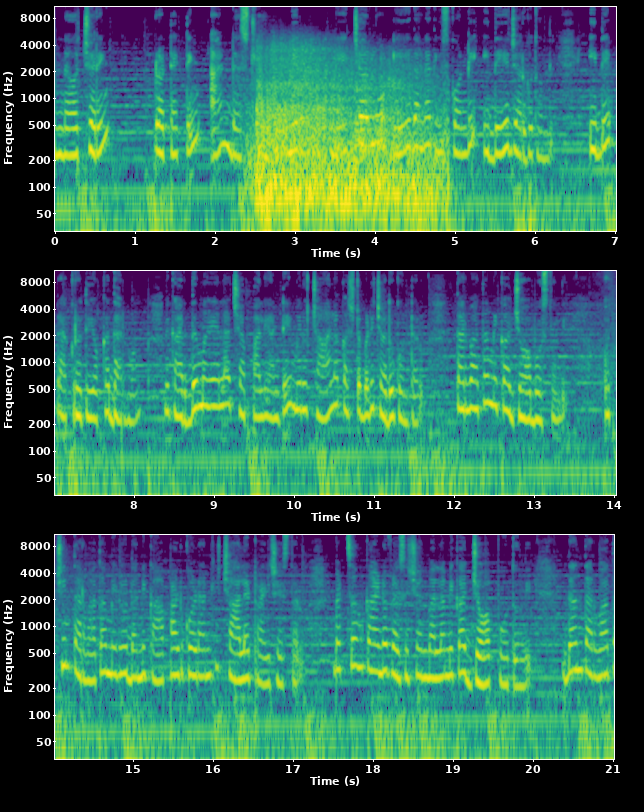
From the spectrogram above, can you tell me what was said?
Nurturing protecting and destroying మీరు నేచర్లో ఏదైనా తీసుకోండి ఇదే జరుగుతుంది. ఇదే ప్రకృతి యొక్క ధర్మం. మీకు అర్థమయ్యేలా చెప్పాలి అంటే మీరు చాలా కష్టపడి చదువుకుంటారు. తర్వాత మీకు ఆ జాబ్ వస్తుంది. వచ్చిన తర్వాత మీరు దాన్ని కాపాడుకోవడానికి చాలా ట్రై చేస్తారు. But some kind of recession వల్ల మీకు ఆ జాబ్ పోతుంది. దాని తర్వాత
